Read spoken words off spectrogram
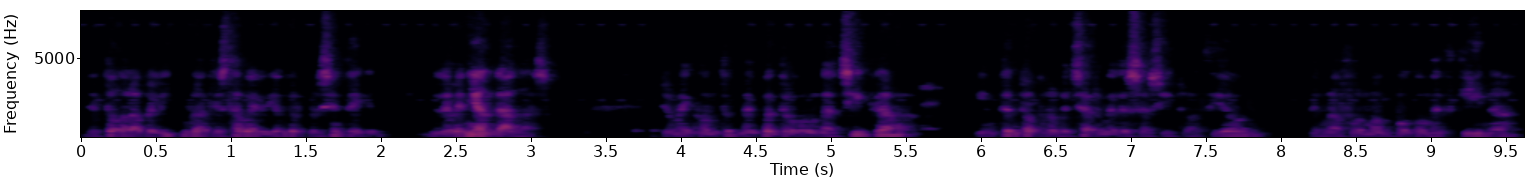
de toda la película que estaba viviendo el presente, le venían dadas. Yo me encuentro con una chica, intento aprovecharme de esa situación de una forma un poco mezquina,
